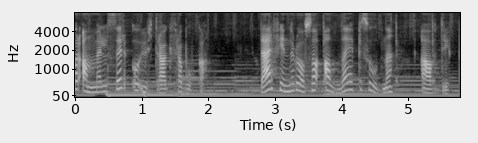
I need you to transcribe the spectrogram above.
for anmeldelser og utdrag fra boka. Der finner du også alle episodene av Drypp.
